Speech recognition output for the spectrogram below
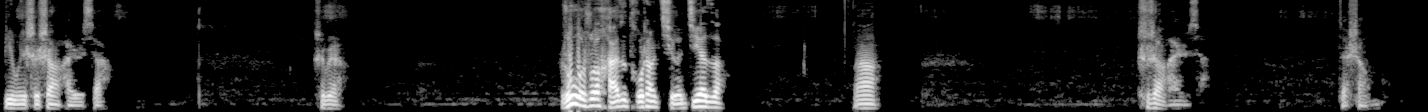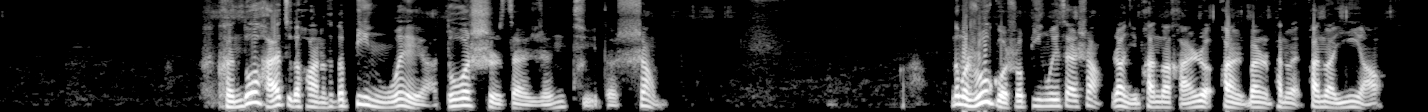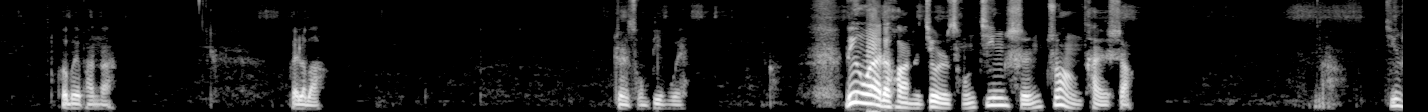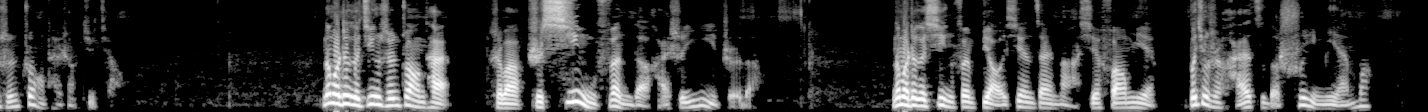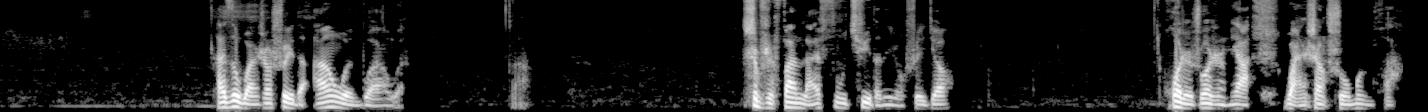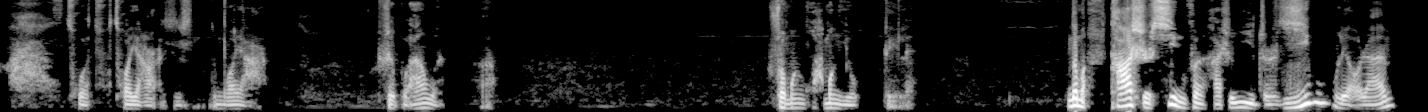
病位是上还是下？是不是？如果说孩子头上起了疖子，啊，是上还是下？在上。很多孩子的话呢，他的病位啊，多是在人体的上。那么，如果说病危在上，让你判断寒热，判判判断判断阴阳，会不会判断？会了吧？这是从病位。另外的话呢，就是从精神状态上啊，精神状态上去讲。那么这个精神状态是吧？是兴奋的还是抑制的？那么这个兴奋表现在哪些方面？不就是孩子的睡眠吗？孩子晚上睡得安稳不安稳？啊，是不是翻来覆去的那种睡觉？或者说什么呀？晚上说梦话啊，搓搓搓牙儿，就是磨牙睡不安稳啊，说梦话梦游这一类。那么他是兴奋还是抑制？一目了然，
